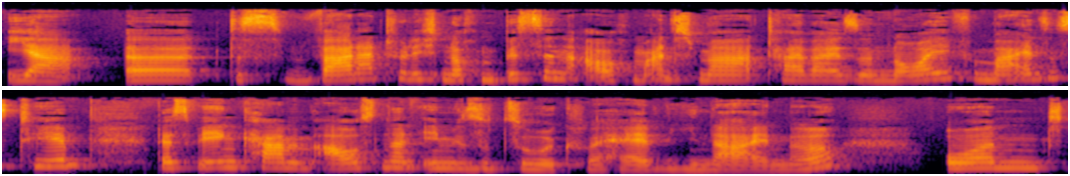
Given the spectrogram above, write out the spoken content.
ja, äh, das war natürlich noch ein bisschen auch manchmal teilweise neu für mein System. Deswegen kam im Außen dann irgendwie so zurück, so, hä, wie nein, ne? Und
